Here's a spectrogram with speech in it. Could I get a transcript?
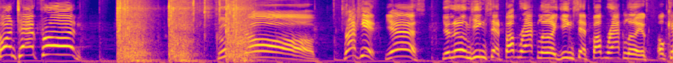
Contact front Good job Rack it Yes อย่าลืมยิงเสร็จปั๊บ rack เลย ยิงเสร็จปั๊บ rack เลย โอเค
